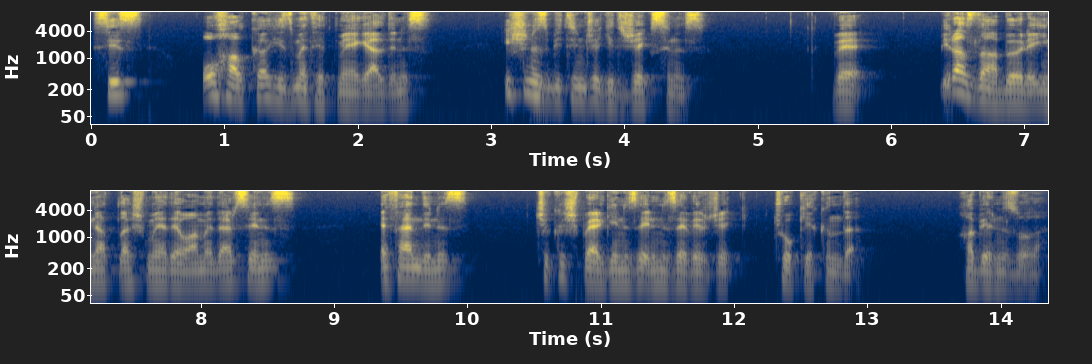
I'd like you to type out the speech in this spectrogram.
Siz o halka hizmet etmeye geldiniz. İşiniz bitince gideceksiniz. Ve biraz daha böyle inatlaşmaya devam ederseniz efendiniz çıkış belgenizi elinize verecek çok yakında. Haberiniz ola.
